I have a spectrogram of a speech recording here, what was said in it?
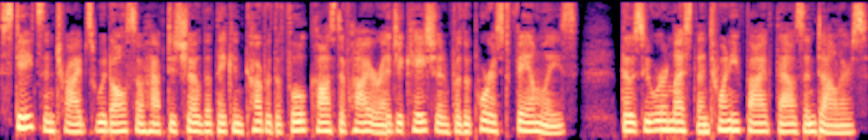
States and tribes would also have to show that they can cover the full cost of higher education for the poorest families, those who earn less than $25,000.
